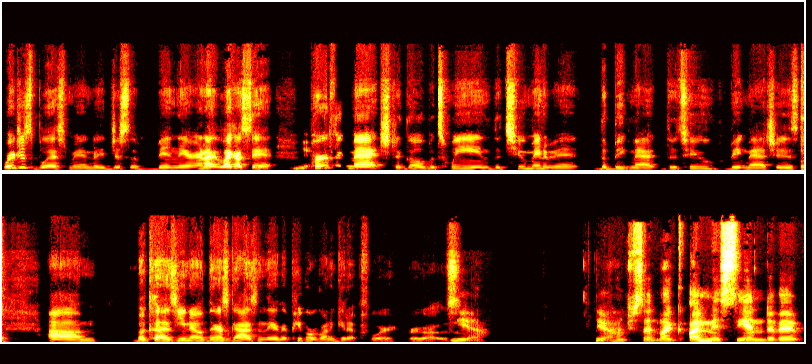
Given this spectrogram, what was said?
we're just blessed, man. They just have been there, and I like I said, yeah. perfect match to go between the two main event, the big match, the two big matches. Um, because you know there's guys in there that people are going to get up for regardless. Yeah, yeah, hundred percent. Like I missed the end of it,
